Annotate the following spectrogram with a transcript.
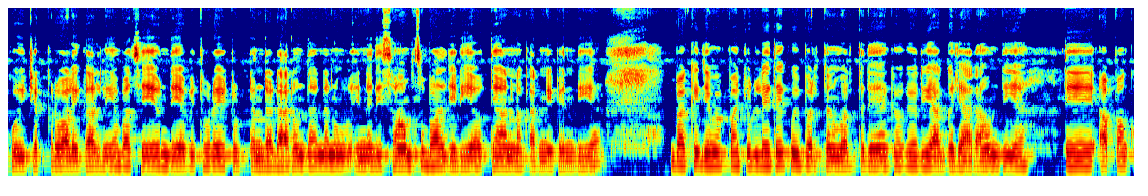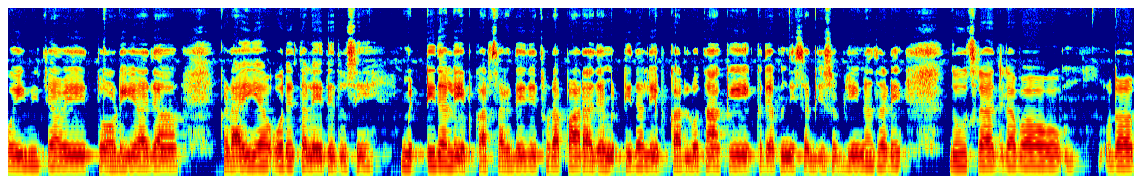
ਕੋਈ ਚੱਕਰ ਵਾਲੀ ਗੱਲ ਨਹੀਂ ਹੈ ਬਸ ਇਹ ਹੁੰਦੀ ਆ ਵੀ ਥੋੜ੍ਹੇ ਟੁੱਟਣ ਦਾ ਡਰ ਹੁੰਦਾ, ਇਹਨਾਂ ਨੂੰ, ਇਹਨਾਂ ਦੀ ਸਾਂਭ ਸੰਭਾਲ ਜਿਹੜੀ ਆ ਉਹ ਧਿਆਨ ਨਾਲ ਕਰਨੀ ਪੈਂਦੀ ਆ। ਬਾਕੀ ਜਿਵੇਂ ਆਪਾਂ ਚੁੱਲ੍ਹੇ 'ਤੇ ਕੋਈ ਬਰਤਨ ਵਰਤਦੇ ਹਾਂ ਕਿਉਂਕਿ ਉਹਦੀ ਅੱਗ ਜ਼ਿਆਦਾ ਹੁੰਦੀ ਆ ਅਤੇ ਆਪਾਂ ਕੋਈ ਵੀ ਚਾਹੇ ਤੌੜੀ ਆ ਜਾਂ ਕੜਾਹੀ ਆ, ਉਹਦੇ ਤਲੇ 'ਤੇ ਤੁਸੀਂ ਮਿੱਟੀ ਦਾ ਲੇਪ ਕਰ ਸਕਦੇ ਜੇ ਥੋੜ੍ਹਾ ਭਾਰਾ ਜਿਹਾ ਮਿੱਟੀ ਦਾ ਲੇਪ ਕਰ ਲਓ ਤਾਂ ਕਿ ਇੱਕ ਤਾਂ ਆਪਣੀ ਸਬਜ਼ੀ ਸੁਬਜ਼ੀ ਨਾ ਸੜੇ, ਦੂਸਰਾ ਜਿਹੜਾ ਵਾ ਉਹ, ਉਹਦਾ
